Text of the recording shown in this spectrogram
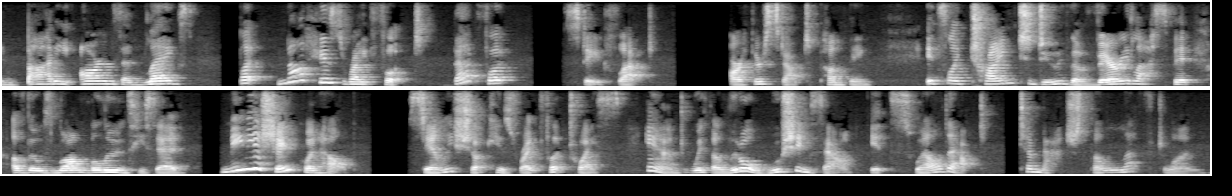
and body, arms and legs, but not his right foot. That foot stayed flat. Arthur stopped pumping. It's like trying to do the very last bit of those long balloons, he said. Maybe a shake would help. Stanley shook his right foot twice, and with a little whooshing sound, it swelled out to match the left one.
